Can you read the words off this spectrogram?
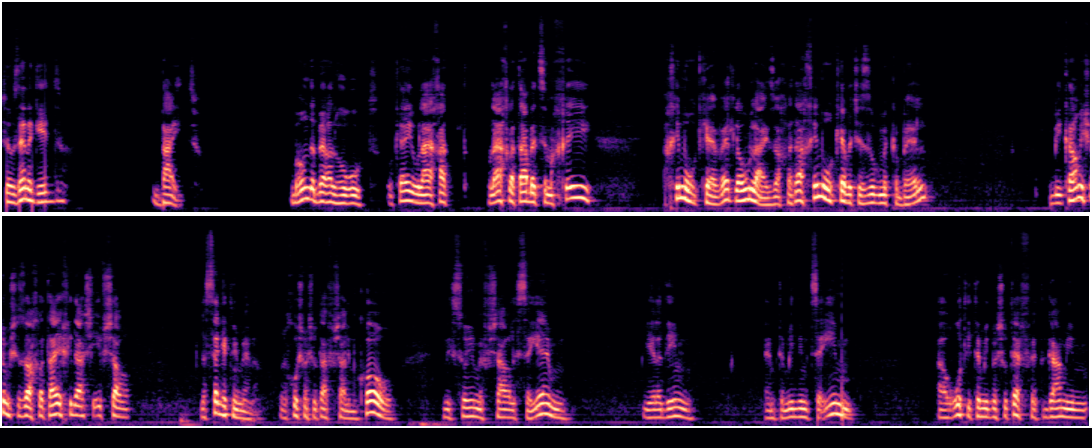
עכשיו זה נגיד בית. בואו נדבר על הורות, אוקיי? אולי אחת, אולי ההחלטה בעצם הכי, הכי מורכבת, לא אולי, זו ההחלטה הכי מורכבת שזוג מקבל, בעיקר משום שזו ההחלטה היחידה שאי אפשר לסגת ממנה. רכוש משותף אפשר למכור, נישואים אפשר לסיים, ילדים הם תמיד נמצאים, ההורות היא תמיד משותפת, גם אם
